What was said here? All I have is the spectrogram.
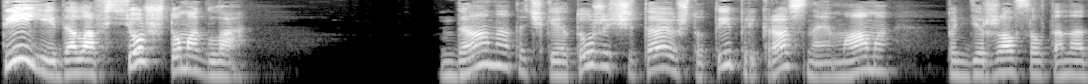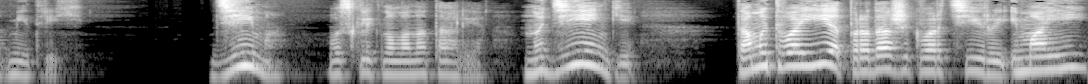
Ты ей дала все, что могла. «Да, Наточка, я тоже считаю, что ты прекрасная мама», — поддержал Салтана Дмитрий. «Дима!» — воскликнула Наталья. «Но деньги! Там и твои от продажи квартиры, и мои.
